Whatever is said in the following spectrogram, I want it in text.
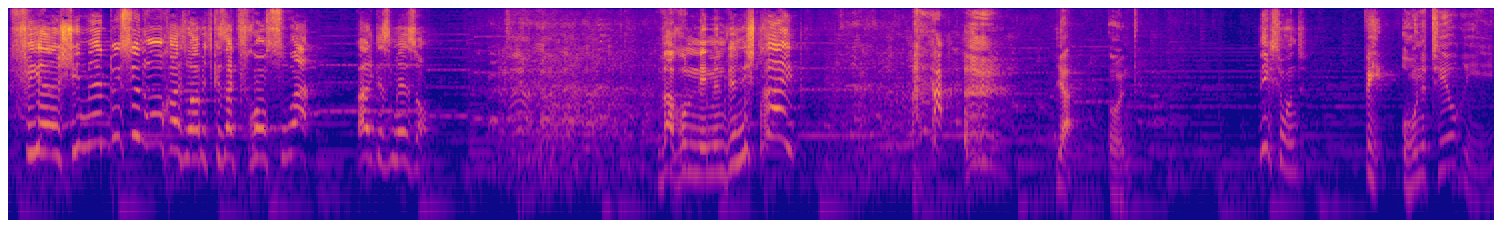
4 erschien mir ein bisschen hoch, also habe ich gesagt, François, altes Maison. Warum nehmen wir nicht drei? Ja, und? Nichts und. Wie? Ohne Theorie?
